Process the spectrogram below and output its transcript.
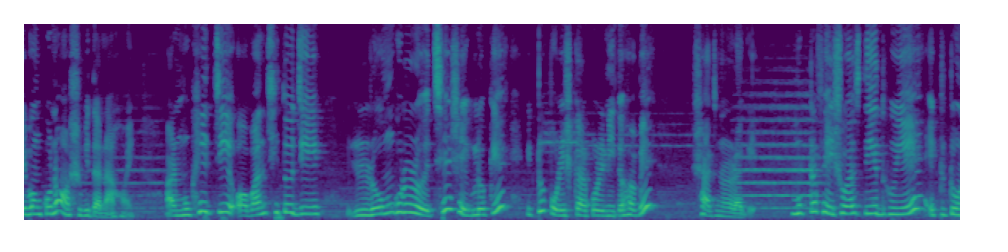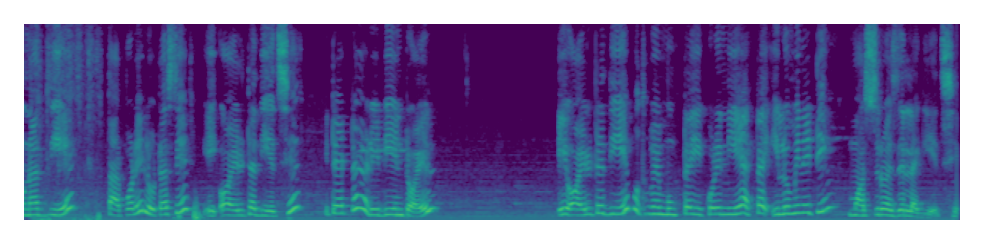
এবং কোনো অসুবিধা না হয়। আর মুখের যে অবাঞ্ছিত যে রোমগুলো রয়েছে, সেগুলোকে একটু পরিষ্কার করে নিতে হবে সাজানোর আগে। মুখটা ফেস ওয়াশ দিয়ে ধুয়ে, একটু টোনার দিয়ে, তারপরে লোটাসের এই অয়েলটা দিয়েছে। এটা একটা রেডিয়েন্ট অয়েল এই অয়েলটা দিয়ে প্রথমে মুখটা ই করে নিয়ে একটা ইলুমিনেটিং ময়শ্চারাইজার লাগিয়েছে।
